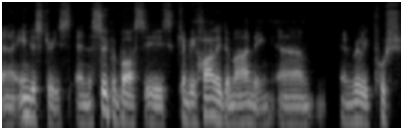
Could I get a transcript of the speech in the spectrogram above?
uh, industries. And the super boss is can be highly demanding um, and really push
